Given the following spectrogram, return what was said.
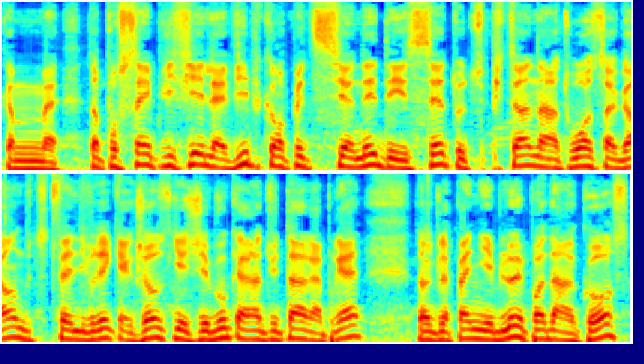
comme euh, pour simplifier la vie puis compétitionner des sites où tu pitonnes en trois secondes puis tu te fais livrer quelque chose qui est chez vous 48 heures après. Donc le panier bleu est pas dans la course.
